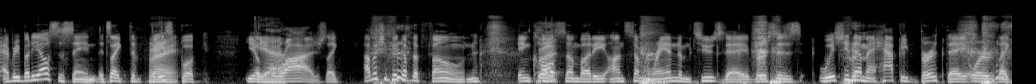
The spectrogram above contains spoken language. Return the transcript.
everybody else is saying it's like the Right. Facebook, you know, Yeah. barrage. Like, how about you pick up the phone and call Right. somebody on some random Tuesday versus wishing them a happy birthday or like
